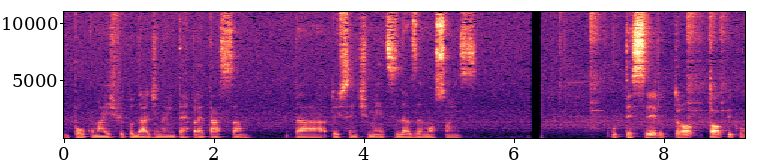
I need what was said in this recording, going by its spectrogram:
um pouco mais de dificuldade na interpretação da, dos sentimentos e das emoções. O terceiro tópico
